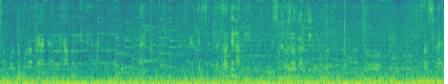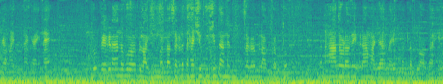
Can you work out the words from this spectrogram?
समोर तर पुरा पॅक आहे. हा पण इथे मोठा आहे काहीतरी झालं. जाऊ दे ना आपली. समोर जाऊ काढते घडलं तो का माहीत नाही काही नाही. खूप वेगळा अनुभव आहे ब्लॉगिंग मधला सगळं तर हशी खुशीत आम्ही सगळं ब्लॉग करतो. पण हा थोडा वेगळा माझ्या लाईफ मधला ब्लॉग आहे.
